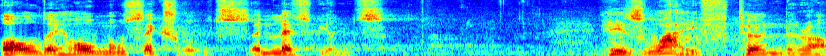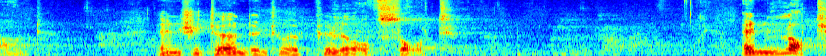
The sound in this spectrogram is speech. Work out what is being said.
all the homosexuals and lesbians. His wife turned around and she turned into a pillar of salt. And Lot,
